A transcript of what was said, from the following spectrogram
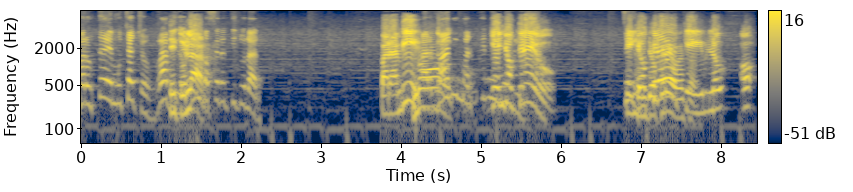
Para ustedes, muchachos, rápido. Titular. ¿Quién va a ser el titular? Para mí, No. Armani, Martínez quien y yo creo, Sí, que yo, yo creo, creo que lo, oh,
